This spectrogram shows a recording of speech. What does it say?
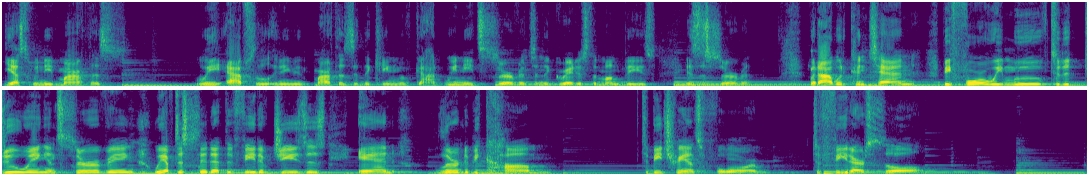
Yes, we need Marthas. We absolutely need Marthas in the kingdom of God. We need servants, and the greatest among these is the servant. But I would contend before we move to the doing and serving, we have to sit at the feet of Jesus and learn to become, to be transformed, to feed our soul. The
